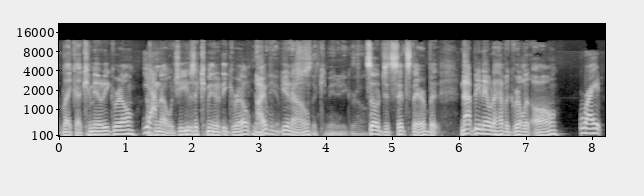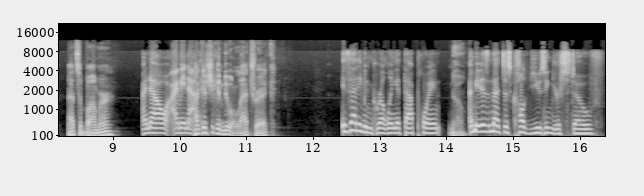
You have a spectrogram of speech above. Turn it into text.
like a community grill. I Yeah. don't know. Would you use a community grill? I, Nobody you know, the community grill. so it just sits there, but not being able to have a grill at all. Right. That's a bummer. I know. I mean, I guess you can do electric. is that even grilling at that point? No. I mean, isn't that just called using your stove?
